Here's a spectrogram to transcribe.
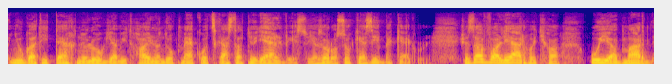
nyugati technológia, amit hajlandók megkockáztatni, hogy elvész, hogy az oroszok kezébe kerül. És ez avval jár, hogyha újabb, mard,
